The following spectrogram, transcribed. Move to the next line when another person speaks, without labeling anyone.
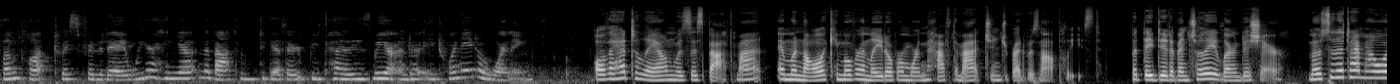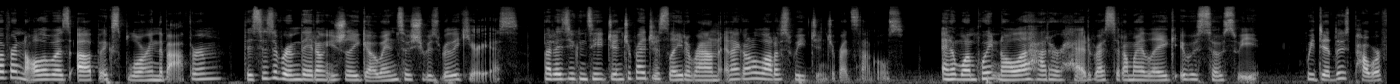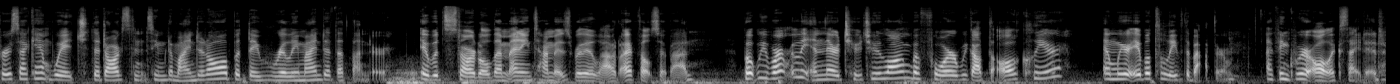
Fun plot twist for the day, we are hanging out in the bathroom together because we are under a tornado warning.
All they had to lay on was this bath mat, and when Nala came over and laid over more than half the mat, Gingerbread was not pleased. But they did eventually learn to share. Most of the time, however, Nala was up exploring the bathroom. This is a room they don't usually go in, so she was really curious. But as you can see, Gingerbread just laid around, and I got a lot of sweet gingerbread snuggles. And at one point, Nala had her head rested on my leg. It was so sweet. We did lose power for a second, which the dogs didn't seem to mind at all, but they really minded the thunder. It would startle them anytime it was really loud. I felt so bad. But we weren't really in there too, too long before we got the all clear and we were able to leave the bathroom. I think we were all excited.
